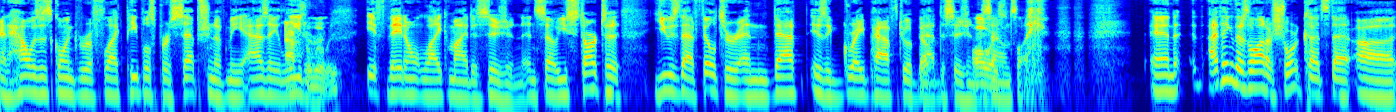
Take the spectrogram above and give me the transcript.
and how is this going to reflect people's perception of me as a leader Absolutely. if they don't like my decision and so you start to use that filter and that is a great path to a bad yep. decision Always. it sounds like and i think there's a lot of shortcuts that uh,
